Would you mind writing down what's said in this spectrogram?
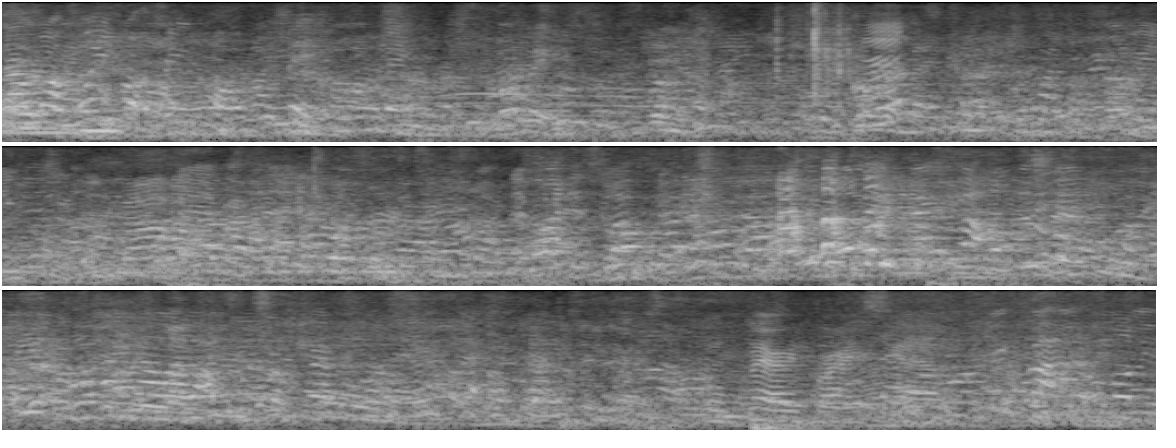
Now, Mum, what you got to think of? Me? Think. Yeah? Very brave girl.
